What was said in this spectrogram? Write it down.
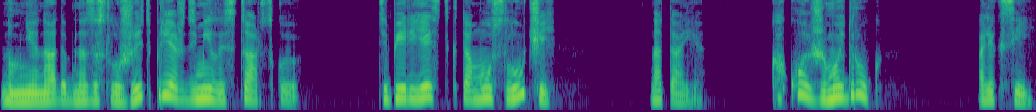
Но мне надобно заслужить прежде милость царскую. Теперь есть к тому случай. Наталья. Какой же мой друг? Алексей.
